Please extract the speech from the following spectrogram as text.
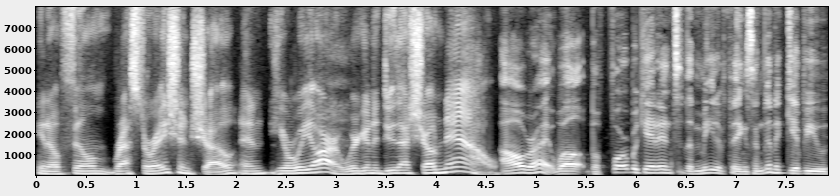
you know film restoration show, and here we are. We're going to do that show now. All right. Well, before we get into the meat of things, I'm going to give you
